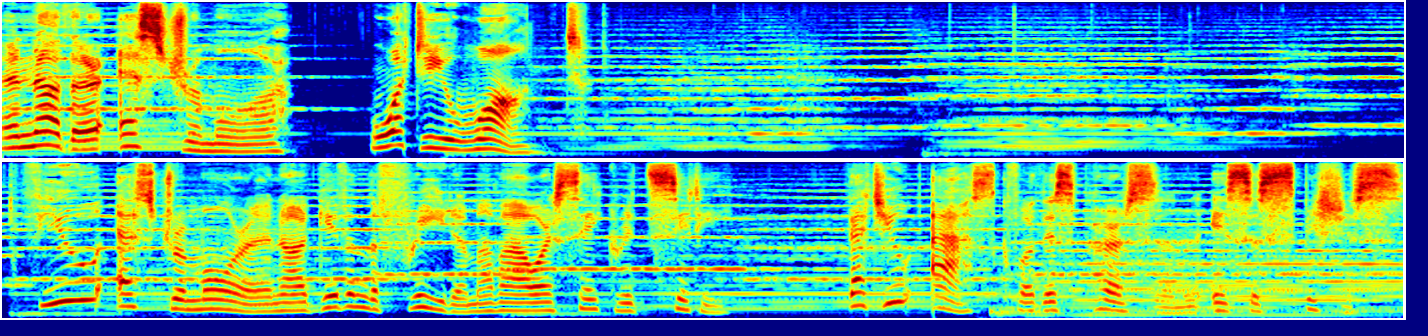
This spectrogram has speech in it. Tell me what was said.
Another Estramore. What do you want? Few Estramoran are given the freedom of our sacred city. That you ask for this person is suspicious.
